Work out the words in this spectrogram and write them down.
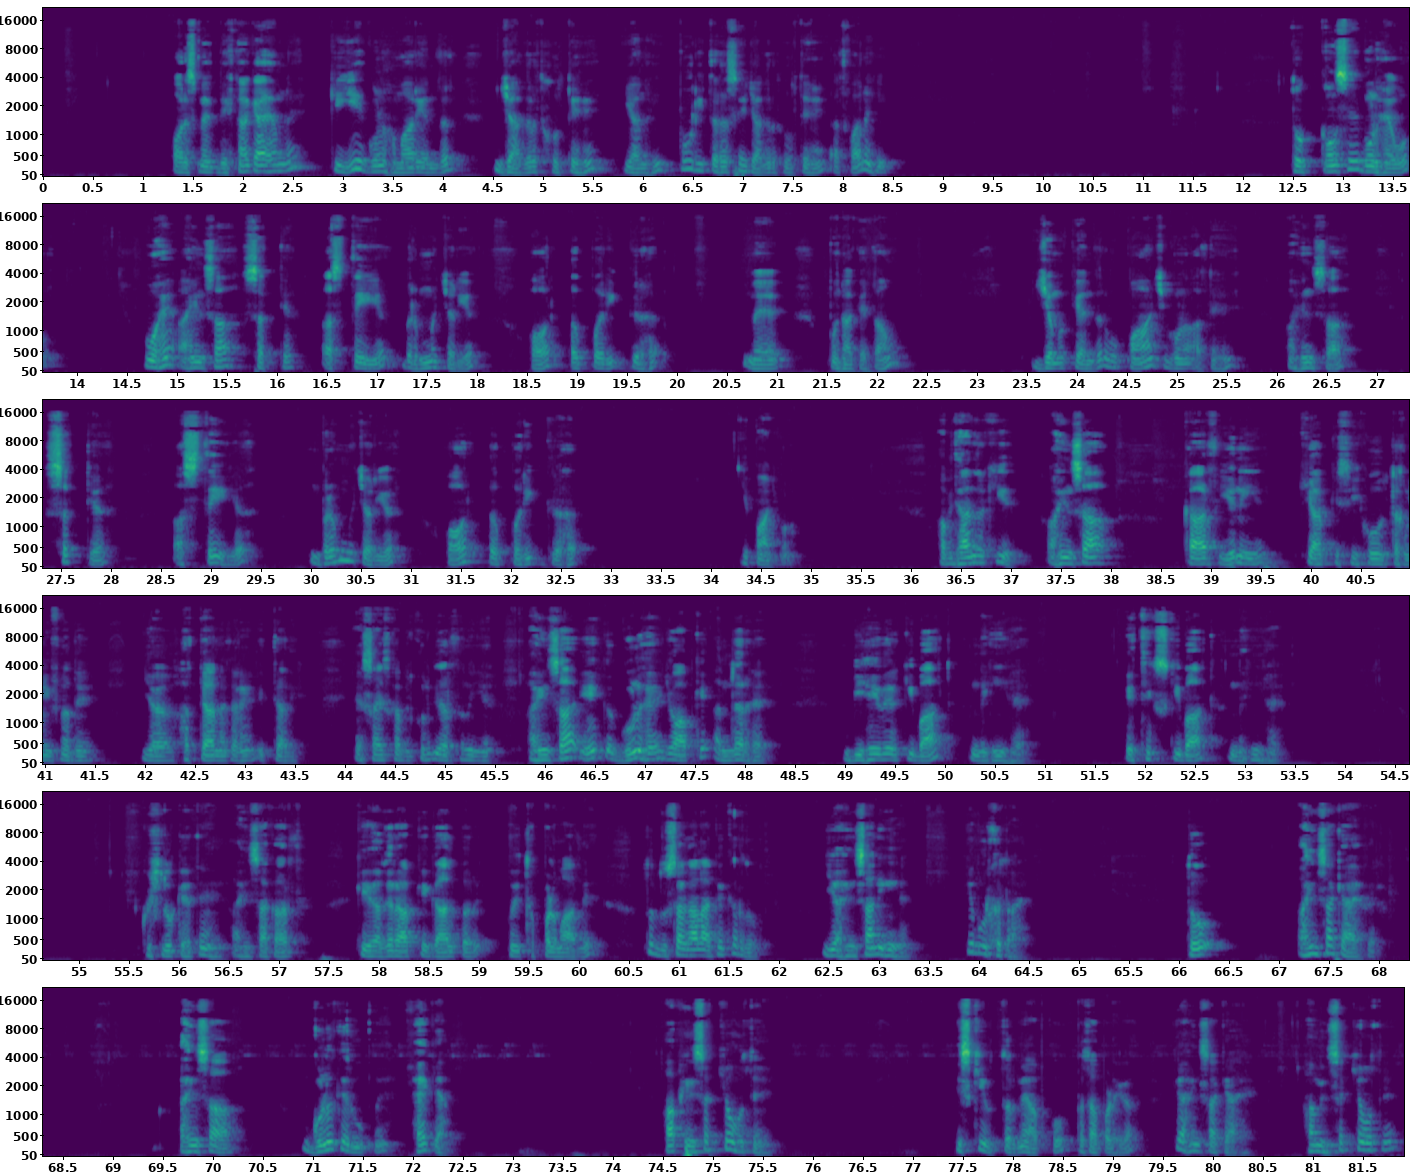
और इसमें देखना क्या है हमने कि ये गुण हमारे अंदर जागृत होते हैं या नहीं, पूरी तरह से जागृत होते हैं अथवा नहीं। तो कौन से गुण हैं वो? वो है अहिंसा, सत्य, अस्तेय, ब्रह्मचर्य और अपरिग्रह। मैं पुनः कहता हूँ, यम के अंदर वो पाँच गुण आते हैं, अहिंसा, सत्य, अस्तेय, ब्रह्मचर्य और अपरिग्रह। ये पाँच गुण। अब ध्यान रखिए, अहिंसा का अर्थ ये नहीं है कि आप किसी को तकलीफ़ न दें। या हत्या न करें इत्यादि। ऐसा इसका बिल्कुल भी अर्थ नहीं है। अहिंसा एक गुण है जो आपके अंदर है। बिहेवियर की बात नहीं है। एथिक्स की बात नहीं है। कुछ लोग कहते हैं, अहिंसा का अर्थ कि अगर आपके गाल पर कोई थप्पड़ मार ले तो दूसरा गाल आके कर दो। ये अहिंसा नहीं है, ये मूर्खता है। तो अहिंसा क्या है फिर? अहिंसा गुण के रूप में है क्या? आप हिंसक क्यों होते हैं? इसके उत्तर में आपको पता पड़ेगा कि अहिंसा क्या है। हम हिंसक क्यों होते हैं?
